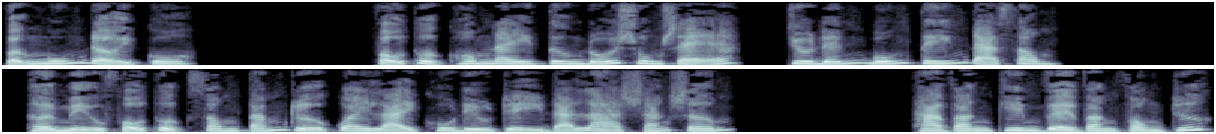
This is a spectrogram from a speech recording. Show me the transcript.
vẫn muốn đợi cô. Phẫu thuật hôm nay tương đối suôn sẻ, chưa đến 4 tiếng đã xong. Thời miễu phẫu thuật xong tắm rửa quay lại khu điều trị đã là sáng sớm. Hà Văn Kim về văn phòng trước,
